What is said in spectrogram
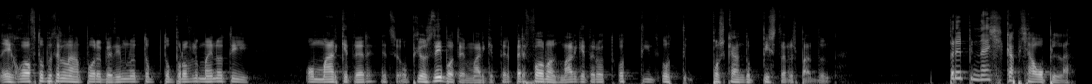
εγώ αυτό που ήθελα να πω, ρε παιδί μου, το, το πρόβλημα είναι ότι ο marketer, έτσι, οποιοδήποτε marketer, performance marketer, ο, ο, ο, πώς κάνει το πίσω τέλο πάντων, πρέπει να έχει κάποια όπλα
